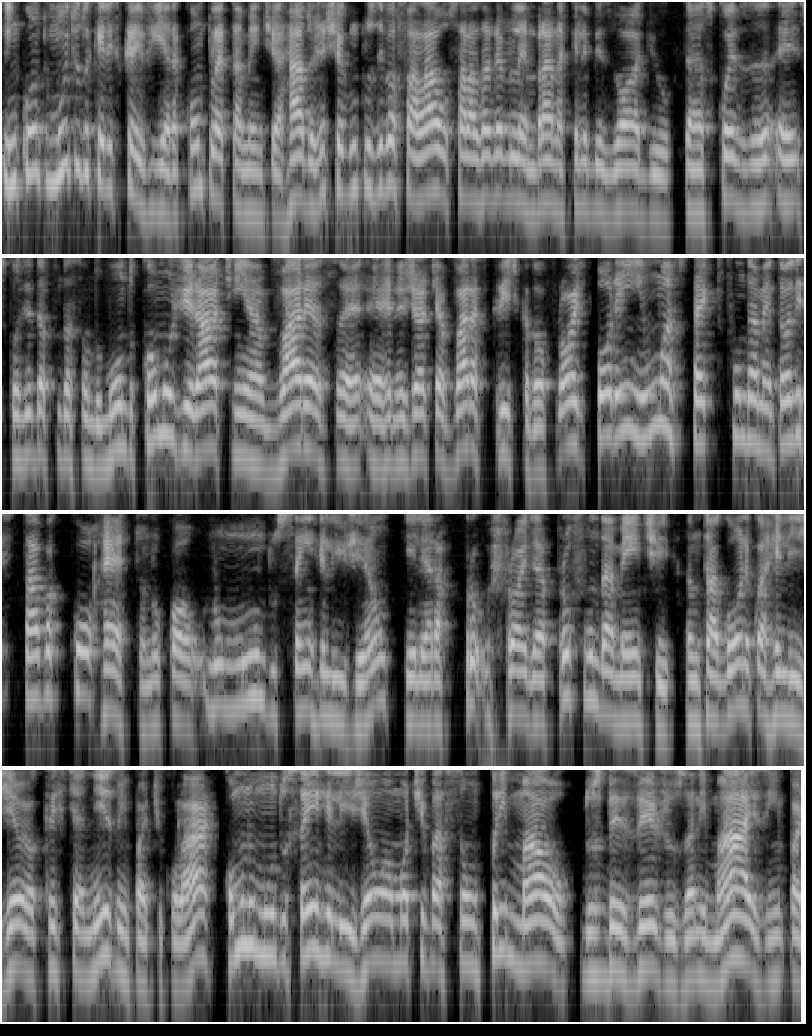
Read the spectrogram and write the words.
enquanto muito do que ele escrevia era completamente errado, a gente chegou inclusive a falar, o Salazar deve lembrar naquele episódio das coisas eh, escondidas da Fundação do Mundo, como o Girard tinha várias, eh, René Girard tinha várias críticas ao Freud, porém em um aspecto fundamental ele estava correto, no qual no mundo sem religião, ele era Freud era profundamente antagônico à religião e ao cristianismo em particular, como no mundo sem religião a motivação primal dos desejos animais, em particular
